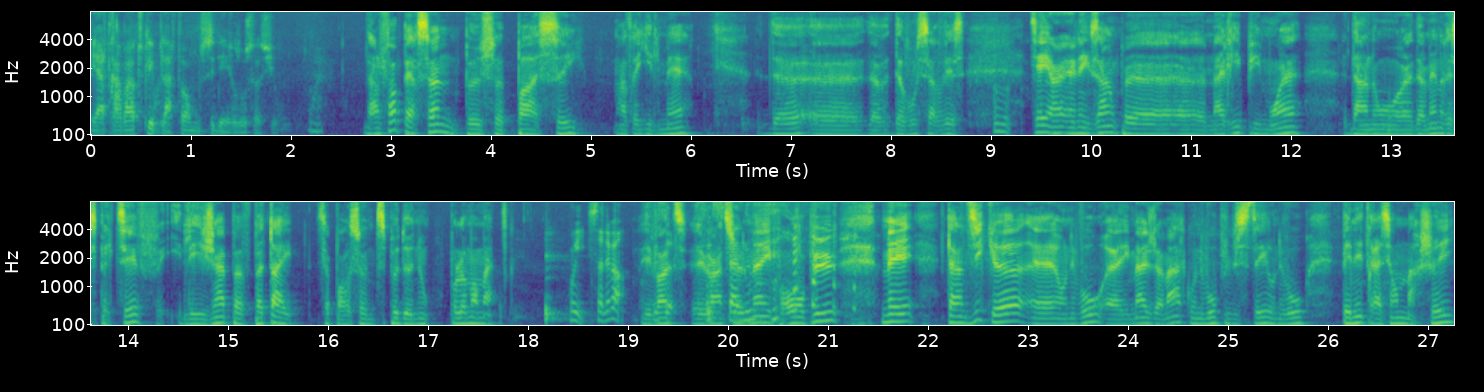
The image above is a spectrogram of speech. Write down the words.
et à travers toutes les plateformes aussi des réseaux sociaux. Dans le fond, personne ne peut se passer, entre guillemets, de, euh, de, de vos services. Tiens, un, un exemple, euh, Marie puis moi, dans nos euh, domaines respectifs, les gens peuvent peut-être se passer un petit peu de nous, pour le moment. Oui, ça dépend. Évent- ça. Éventuellement, ils pourront plus. Mais tandis que euh, au niveau image de marque, au niveau publicité, au niveau pénétration de marché,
